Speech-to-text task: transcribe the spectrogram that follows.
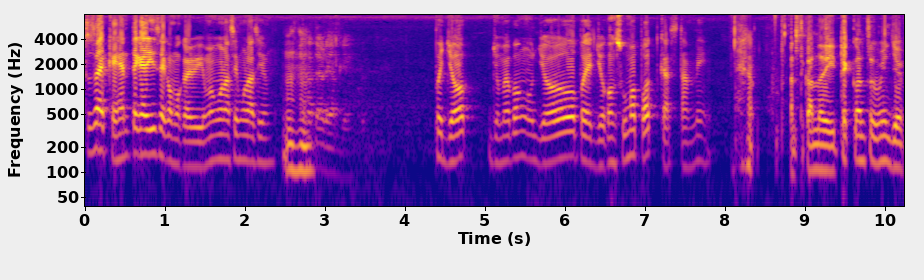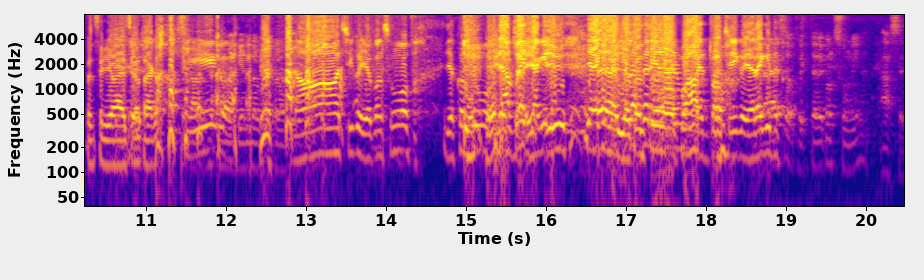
tú sabes que hay gente que dice como que vivimos en una simulación. Pues yo, yo me pongo, yo, pues yo consumo podcast también. Cuando dijiste consumir, yo pensé que iba a decir otra cosa. Chico. No, chicos, yo consumo, yo consumo. Ya, Y- ves, ya quité- y- ya eh, yo consumo momento, chicos, ya le Era quité. eso, fuiste de consumir a hacer.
